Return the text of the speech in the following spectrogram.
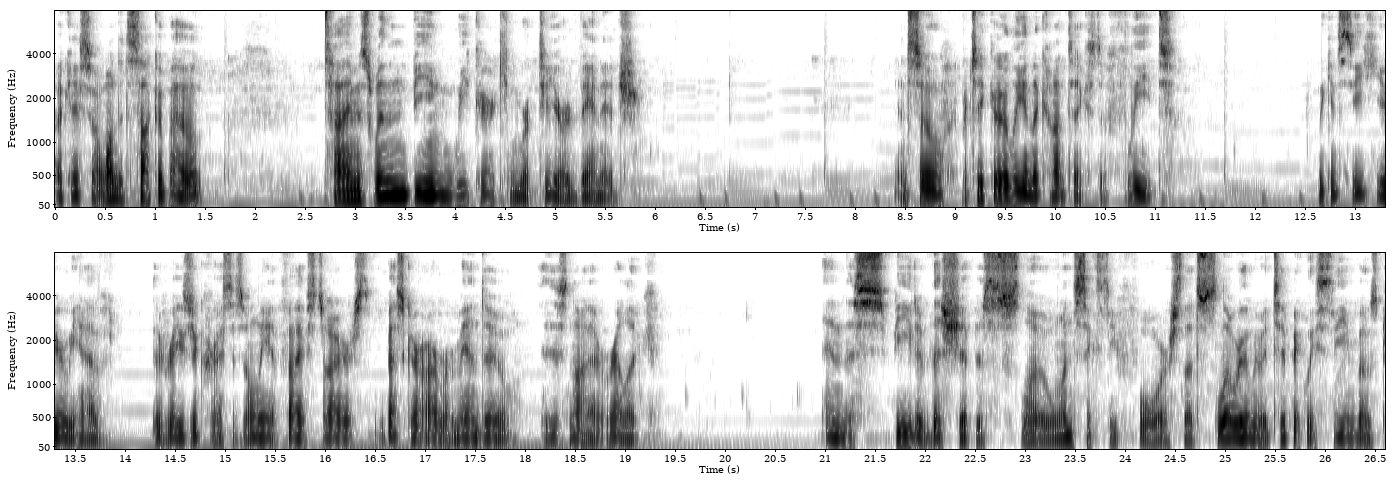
Okay, so I wanted to talk about times when being weaker can work to your advantage. And so, particularly in the context of fleet, we can see here we have the Razor Crest is only at 5 stars, Beskar Armor Mando is not at Relic. And the speed of this ship is slow, 164, so that's slower than we would typically see most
